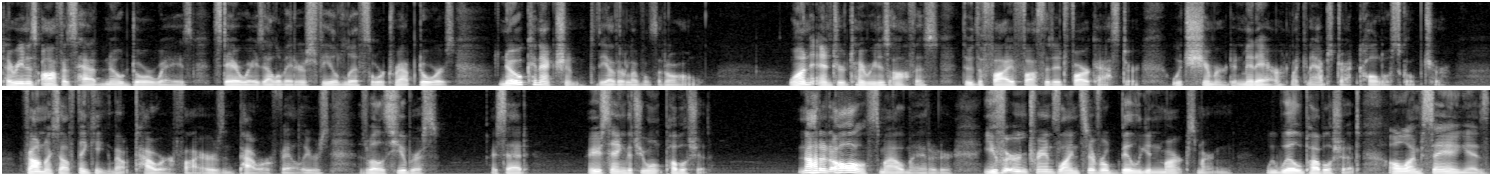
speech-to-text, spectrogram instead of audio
Tyrena's office had no doorways, stairways, elevators, field lifts, or trap doors, no connection to the other levels at all. One entered Tyrena's office through the five faceted Farcaster, which shimmered in midair like an abstract hollow sculpture. I found myself thinking about tower fires and power failures, as well as hubris. I said, Are you saying that you won't publish it? Not at all, smiled my editor. You've earned Transline several billion marks, Martin. We will publish it. All I'm saying is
